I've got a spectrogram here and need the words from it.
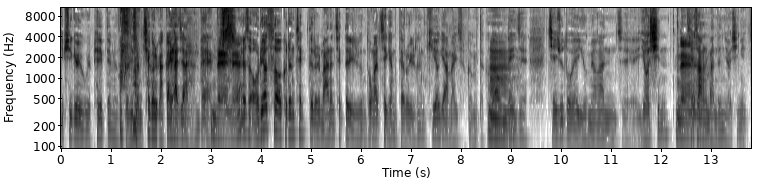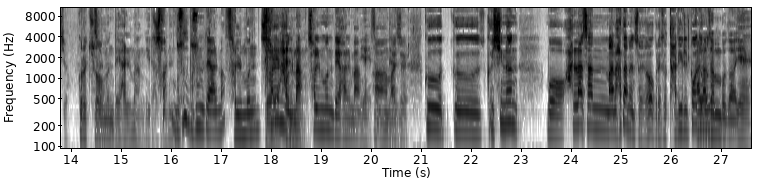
입시 교육에 편입되면서 더 이상 책을 가까이 하지 않는데 네네. 그래서 어려서 그런 책들을 많은 책들을 읽은 동화책 형태로 읽은 기억이 아마 있을 겁니다. 그 가운데 음. 이제 제주도의 유명한 이제 여신 네. 세상을 만든 여신이 있죠. 그렇죠. 설문 대할망이라고 서, 하는 무슨 무슨 대할망? 설문 대할망. 설문 대할망. 예, 설문대할망. 아, 맞아요. 그 그 그 그 신은 뭐 한라산만 하다면서요. 그래서 다리를 뻗으면 한라산보다 예.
